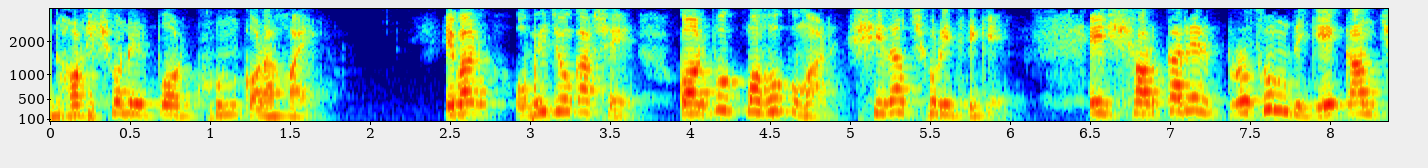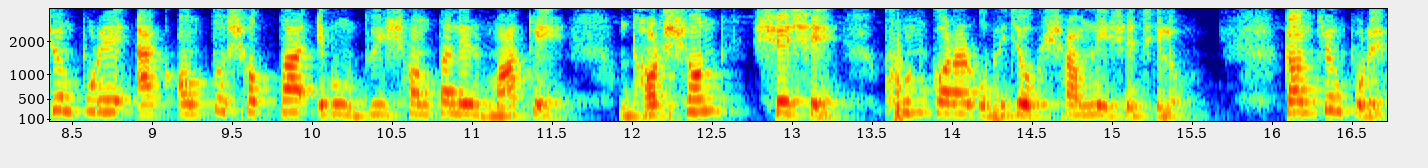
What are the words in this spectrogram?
ধর্ষণের পর খুন করা হয়। এবার অভিযোগ আসে করবুক মহকুমার শিলাছড়ি থেকে। এই সরকারের প্রথম দিকে কাঞ্চনপুরে এক অন্তঃসত্ত্বা এবং দুই সন্তানের মাকে ধর্ষণ, শেষে খুন করার অভিযোগ সামনে এসেছিল। কাঞ্চনপুরের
